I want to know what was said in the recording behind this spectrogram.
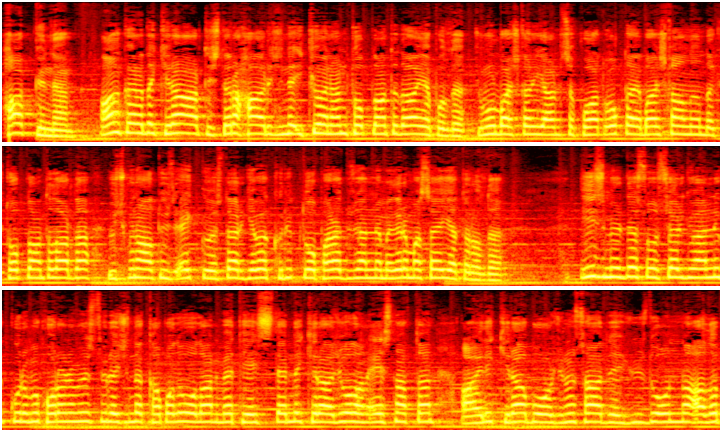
Harp gündem. Ankara'da kira artışları haricinde iki önemli toplantı daha yapıldı. Cumhurbaşkanı Yardımcısı Fuat Oktay başkanlığındaki toplantılarda 3600 ek gösterge ve kripto para düzenlemeleri masaya yatırıldı. İzmir'de Sosyal Güvenlik Kurumu koronavirüs sürecinde kapalı olan ve tesislerinde kiracı olan esnaftan aylık kira borcunun sadece %10'unu alıp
